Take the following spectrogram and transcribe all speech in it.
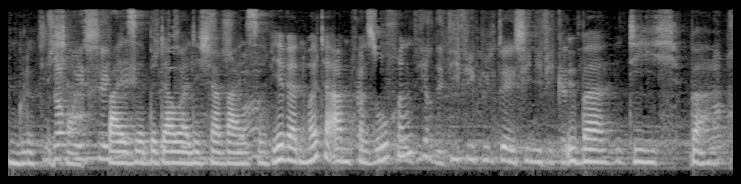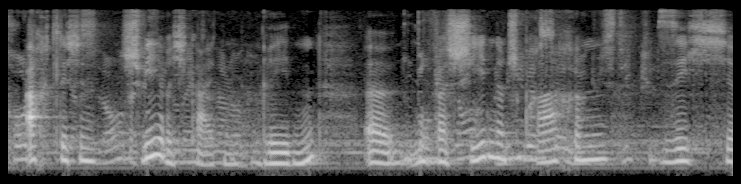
unglücklicherweise, bedauerlicherweise. Wir werden heute Abend versuchen, über die beachtlichen Schwierigkeiten reden, äh, in verschiedenen Sprachen sich äh,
